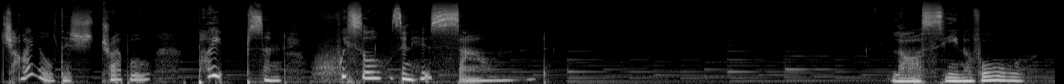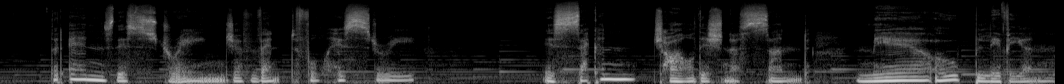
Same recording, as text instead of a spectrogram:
childish treble, pipes and whistles in his sound. Last scene of all, that ends this strange, eventful history is second childishness and mere oblivion.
